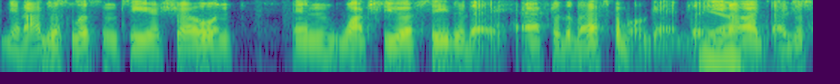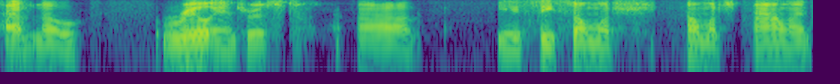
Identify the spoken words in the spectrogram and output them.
you know, I just listened to your show and and watched UFC today after the basketball game. Yeah. You know, I, I just have no real interest. Uh, you see so much so much talent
